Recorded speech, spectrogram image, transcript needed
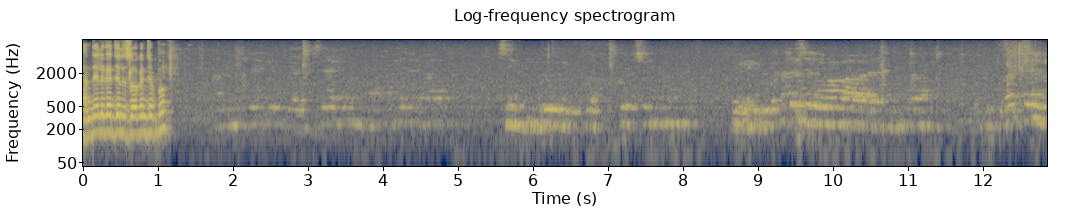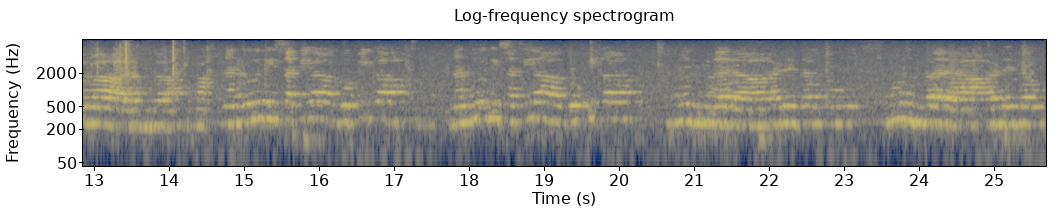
అందేలు గజ్జలు శ్లోకం చెప్పు. ఆడెదవు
